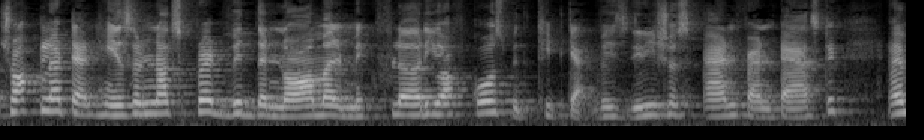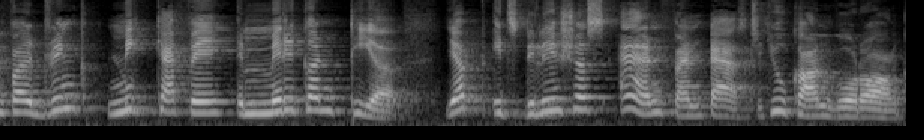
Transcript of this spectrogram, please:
chocolate and hazelnut spread with the normal McFlurry of course with Kit Kat which is delicious and fantastic. And for a drink McCafe American Tear. Yep it's delicious and fantastic. You can't go wrong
